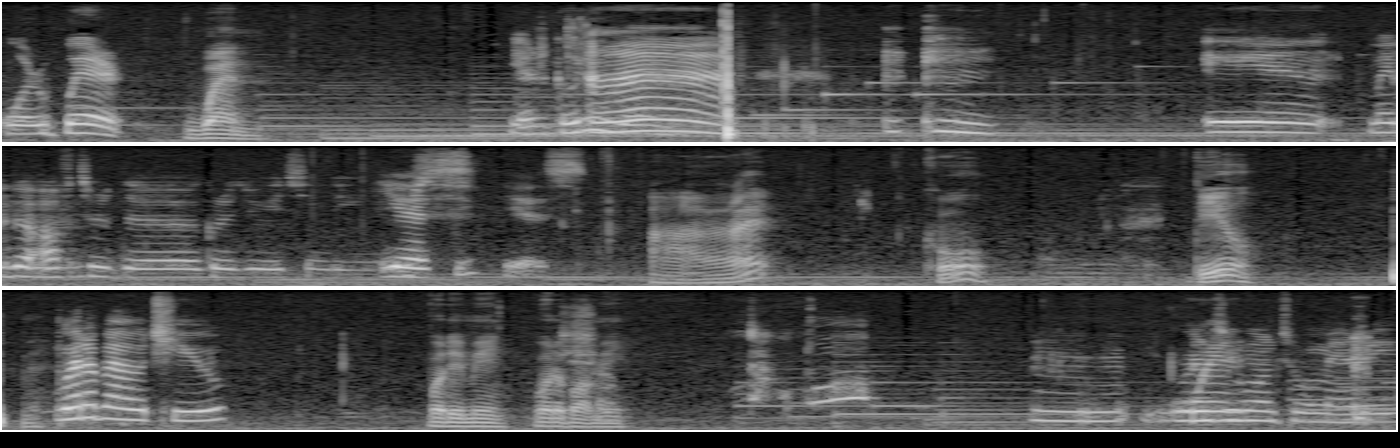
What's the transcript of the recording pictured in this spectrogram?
or where? When? Я же говорю when. А. И- Maybe after the graduating the Yes, university. yes. All right. Cool. Deal. What about you? What do you mean? What about me? Mm, when, do you want to marry?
